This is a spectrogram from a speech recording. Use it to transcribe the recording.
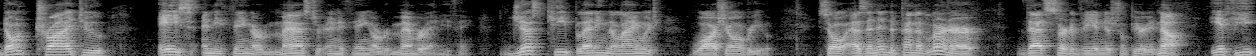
Don't try to ace anything or master anything or remember anything. Just keep letting the language wash over you. So as an independent learner, that's sort of the initial period. Now, if you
